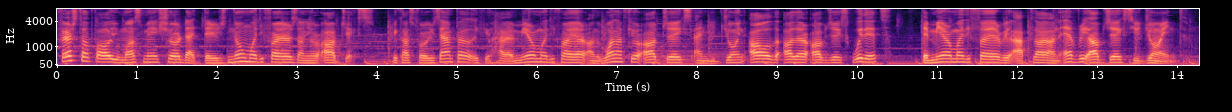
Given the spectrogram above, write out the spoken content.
First of all you must make sure that there is no modifiers on your objects because for example if you have a mirror modifier on one of your objects and you join all the other objects with it the mirror modifier will apply on every object you joined.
